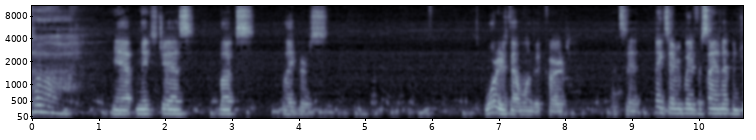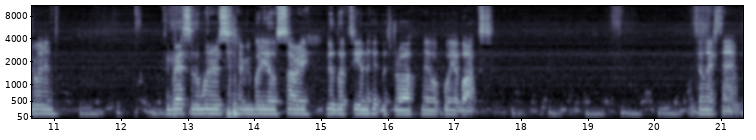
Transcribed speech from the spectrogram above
yeah, Knicks, Jazz, Bucks, Lakers. Warriors got one good card. That's it. Thanks everybody for signing up and joining. Congrats to the winners. Everybody else, sorry. Good luck to you in the hitless draw. Maybe we'll pull you a box. Until next time.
